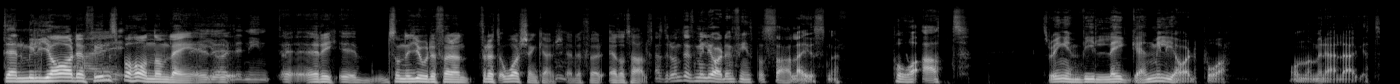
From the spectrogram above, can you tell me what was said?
den miljarden Nej, finns på honom längre. Eh, ri- eh, som den gjorde för, en, för ett år sedan kanske, eller för ett och ett halvt. Jag tror inte ens miljarden finns på Sala just nu. På att, jag tror ingen vill lägga en miljard på honom i det här läget.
